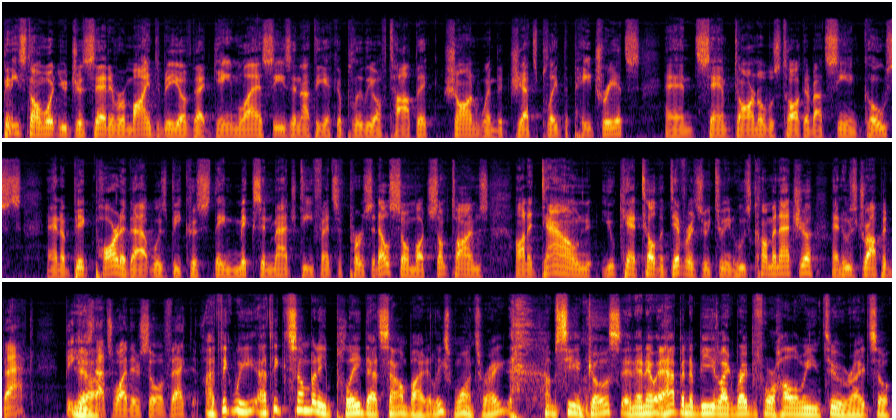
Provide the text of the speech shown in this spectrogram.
Based on what you just said, it reminded me of that game last season, not to get completely off topic, Shaun, when the Jets played the Patriots and Sam Darnold was talking about seeing ghosts. And a big part of that was because they mix and match defensive personnel so much. Sometimes on a down, you can't tell the difference between who's coming at you and who's dropping back because yeah. that's why they're so effective. I think we, I think somebody played that soundbite at least once, right? I'm seeing ghosts, and then it happened to be like right before Halloween too, right? So.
